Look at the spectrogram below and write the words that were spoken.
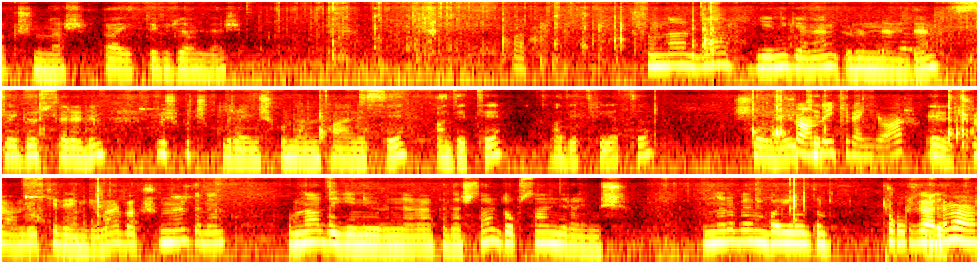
Bak şunlar. Gayet de güzeller. Bak. Şunlar da yeni gelen ürünlerden size gösterelim. 3,5 liraymış bunların tanesi. Adeti. Adet fiyatı. Şöyle Şu iki- anda iki rengi var. Evet şu anda iki rengi var. Bak şunları da ben bunlar da yeni ürünler arkadaşlar. 90 liraymış. Bunlara ben bayıldım. Çok, güzel, değil mi?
